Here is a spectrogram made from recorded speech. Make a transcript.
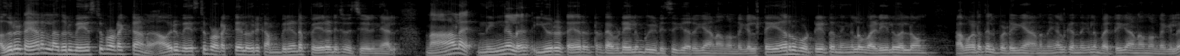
അതൊരു ടയർ അല്ല അതൊരു വേസ്റ്റ് പ്രൊഡക്റ്റാണ് ആ ഒരു വേസ്റ്റ് പ്രൊഡക്റ്റിൽ ഒരു കമ്പനിയുടെ പേരടിച്ച് വെച്ച് കഴിഞ്ഞാൽ നാളെ നിങ്ങൾ ഈ ഒരു ടയർ ഇട്ടിട്ട് എവിടെയെങ്കിലും പോയി ഇടിച്ച് കയറുകയാണെന്നുണ്ടെങ്കിൽ ടയർ പൊട്ടിയിട്ട് നിങ്ങൾ വഴിയിൽ വല്ലതും അപകടത്തിൽപ്പെടുകയാണ് നിങ്ങൾക്ക് എന്തെങ്കിലും പറ്റുകയാണെന്നുണ്ടെങ്കിൽ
